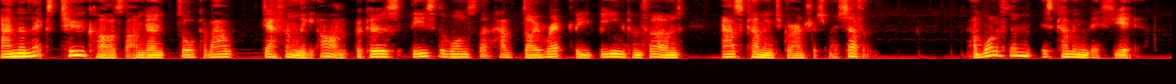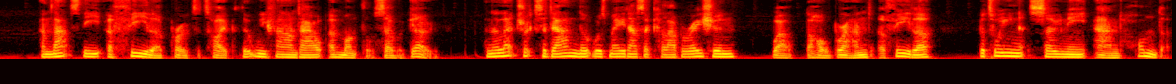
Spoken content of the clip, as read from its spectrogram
And the next two cars that I'm going to talk about definitely aren't, because these are the ones that have directly been confirmed as coming to Gran Turismo 7. And one of them is coming this year. And that's the Afeela prototype that we found out a month or so ago. An electric sedan that was made as a collaboration, well, the whole brand, Afeela, between Sony and Honda.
